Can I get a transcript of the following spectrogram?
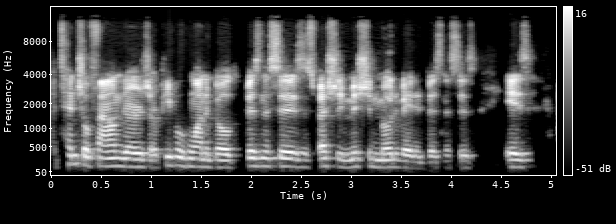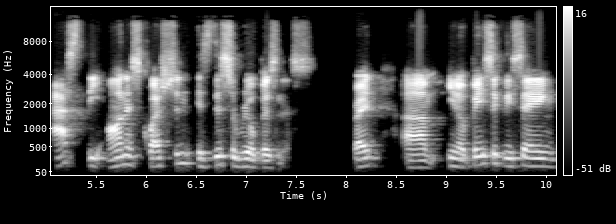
potential founders or people who want to build businesses, especially mission motivated businesses, is ask the honest question: Is this a real business? Right? Um, you know, basically saying,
